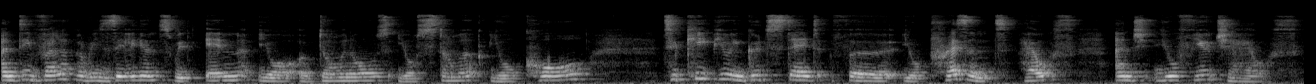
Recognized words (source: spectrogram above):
and develop a resilience within your abdominals, your stomach, your core to keep you in good stead for your present health and your future health.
